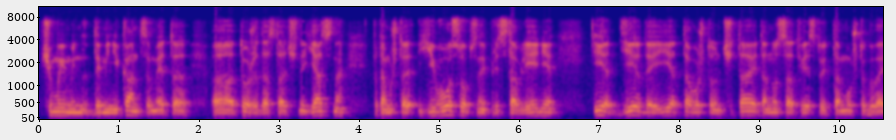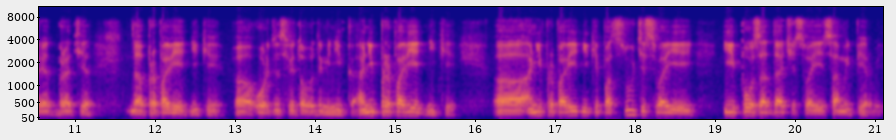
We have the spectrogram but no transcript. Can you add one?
Почему именно доминиканцем, это э, тоже достаточно ясно, потому что его собственное представление и от деда, и от того, что он читает, оно соответствует тому, что говорят братья да, проповедники, э, орден святого Доминика. Они проповедники, э, они проповедники по сути своей и по задаче своей самой первой.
